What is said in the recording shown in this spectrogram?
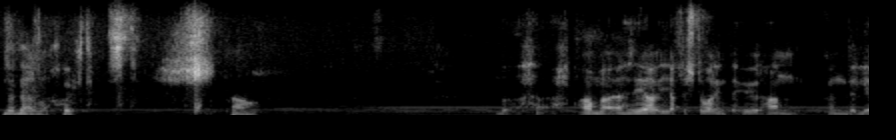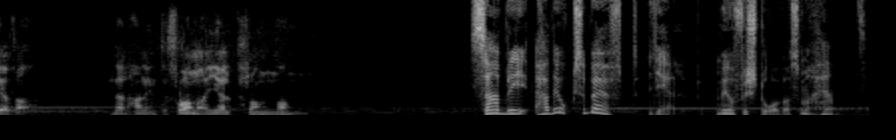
Det där var sjukt faktiskt. Ja. ja men, jag, jag förstår inte hur han kunde leva när han inte får någon hjälp från någon. Sabri hade också behövt hjälp med att förstå vad som har hänt.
